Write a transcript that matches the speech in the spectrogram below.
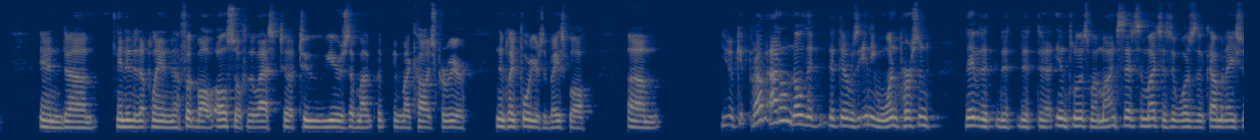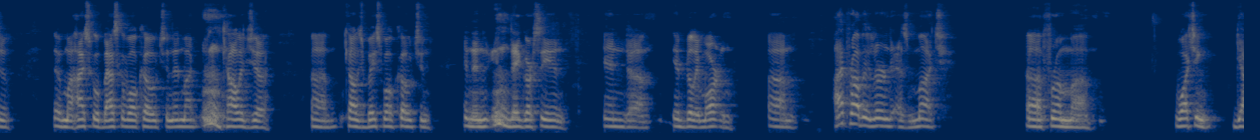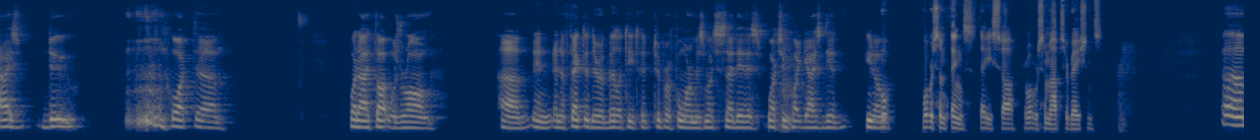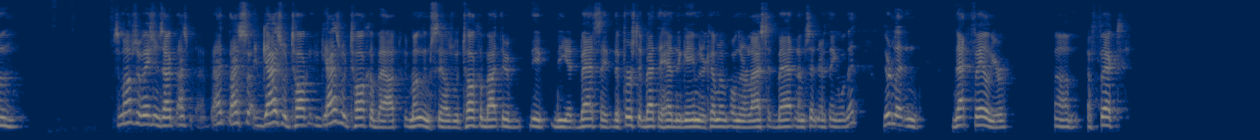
and um, and ended up playing uh, football also for the last uh, two years of my in my college career, and then played four years of baseball. Um, you know, probably I don't know that that there was any one person, David, that that, that uh, influenced my mindset so much as it was the combination of, of my high school basketball coach and then my college uh, um, college baseball coach and and then Dave Garcia and and, uh, and Billy Martin. Um, I probably learned as much uh, from uh, watching guys do what um, what I thought was wrong um, and, and affected their ability to, to perform as much as I did as watching what guys did, you know. What, what were some things that you saw or what were some observations? Um, some observations I, I, I, I, saw, guys would talk guys would talk about among themselves would talk about their the the at bats they, the first at bat they had in the game and they're coming up on their last at bat and I'm sitting there thinking well that they're letting that failure um, affect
